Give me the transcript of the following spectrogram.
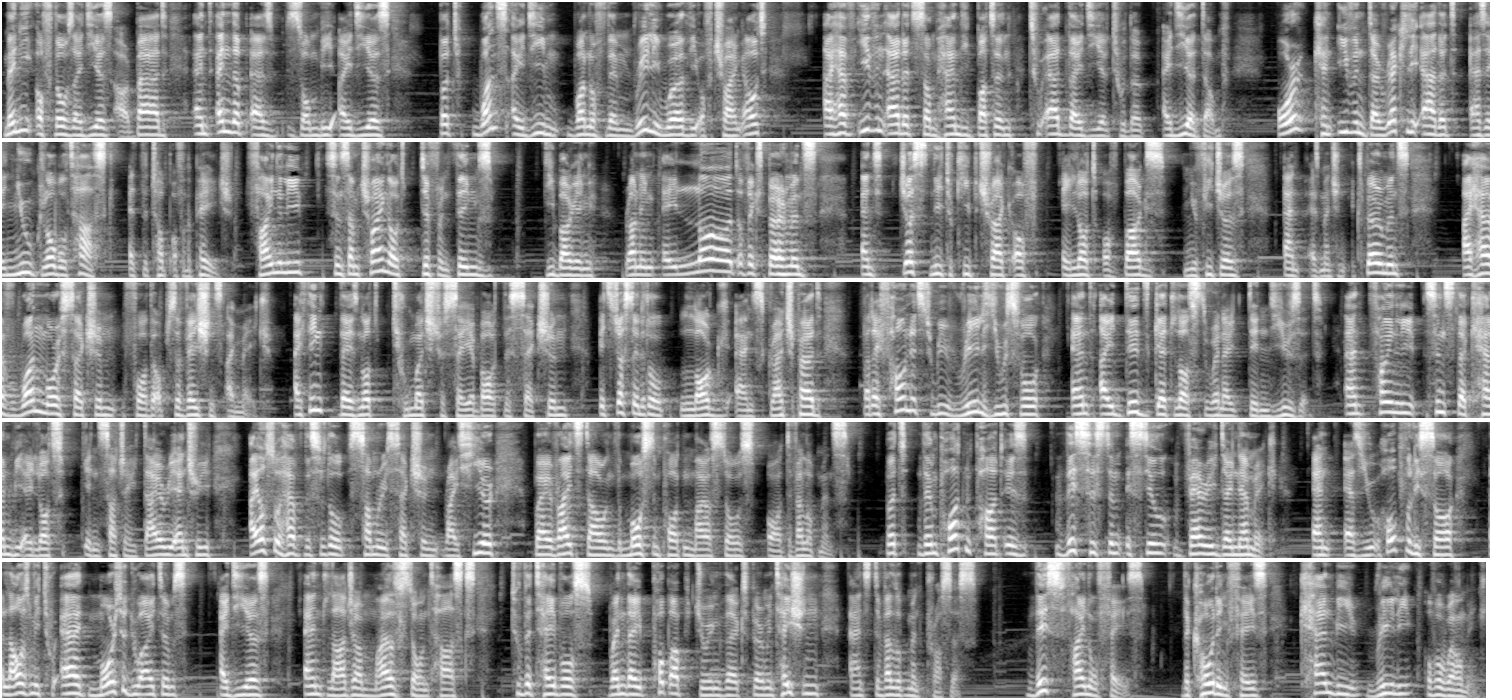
Many of those ideas are bad and end up as zombie ideas, but once I deem one of them really worthy of trying out, I have even added some handy button to add the idea to the idea dump, or can even directly add it as a new global task at the top of the page. Finally, since I'm trying out different things, debugging, running a lot of experiments, and just need to keep track of a lot of bugs, new features, and as mentioned, experiments, I have one more section for the observations I make. I think there's not too much to say about this section, it's just a little log and scratchpad, but I found it to be really useful and I did get lost when I didn't use it. And finally, since there can be a lot in such a diary entry, I also have this little summary section right here where I write down the most important milestones or developments. But the important part is this system is still very dynamic, and as you hopefully saw, allows me to add more to-do items, ideas, and larger milestone tasks to the tables when they pop up during the experimentation and development process. This final phase, the coding phase, can be really overwhelming.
